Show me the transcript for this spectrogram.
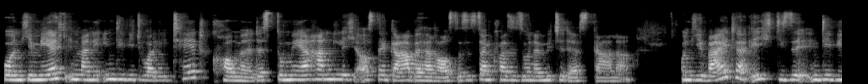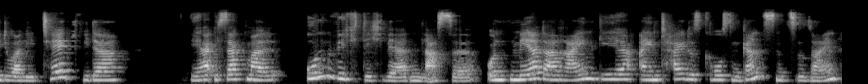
Und je mehr ich in meine Individualität komme, desto mehr handle ich aus der Gabe heraus. Das ist dann quasi so in der Mitte der Skala. Und je weiter ich diese Individualität wieder, ja, ich sag mal, unwichtig werden lasse und mehr da reingehe, ein Teil des großen Ganzen zu sein,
